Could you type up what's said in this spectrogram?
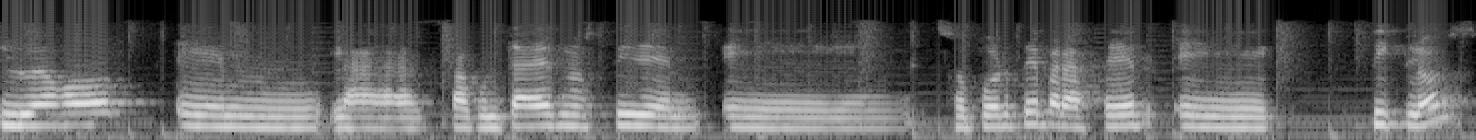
Luego eh, las facultades nos piden eh, soporte para hacer eh, ciclos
